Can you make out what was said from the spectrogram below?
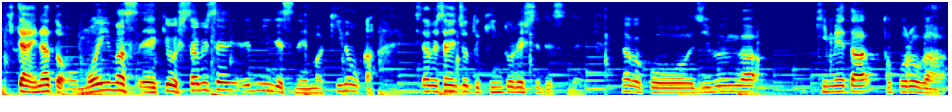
いきたいなと思います。え今日久々にですね、まあ、昨日か、久々にちょっと筋トレしてですね、なんかこう自分が決めたところが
